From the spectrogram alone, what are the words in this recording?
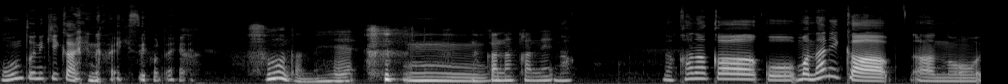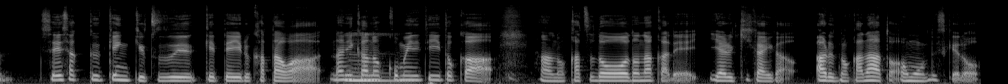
本当に機会ないですよね。そうだね。うんなかなかね。ななかなかこう、まあ、何かあの制作研究続けている方は何かのコミュニティとか、あの活動の中でやる機会があるのかなとは思うんですけど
